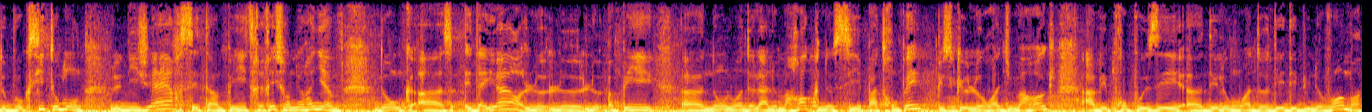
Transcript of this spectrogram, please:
de, bauxite au monde. Le Niger, c'est un pays très riche en uranium. Donc, et d'ailleurs, un pays non loin de là, le Maroc, ne s'y est pas trompé, puisque mmh. le roi du Maroc avait proposé dès le mois de dès début novembre,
